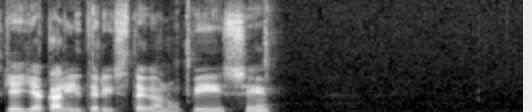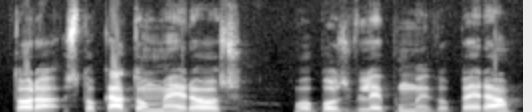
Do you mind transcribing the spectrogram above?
και για καλύτερη στεγανοποίηση. Τώρα στο κάτω μέρος, όπως βλέπουμε εδώ πέρα,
